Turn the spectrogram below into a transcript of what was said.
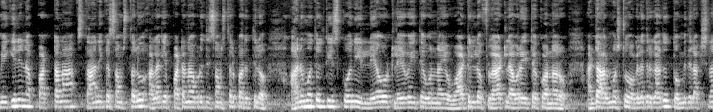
మిగిలిన పట్టణ స్థానిక సంస్థలు అలాగే పట్టణాభివృద్ధి సంస్థల పరిధిలో అనుమతులు తీసుకొని లేఅవుట్లు ఏవైతే ఉన్నాయో వాటిల్లో ఫ్లాట్లు ఎవరైతే కొన్నారో అంటే ఆల్మోస్ట్ ఒకరిద్దరు కాదు తొమ్మిది లక్షల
